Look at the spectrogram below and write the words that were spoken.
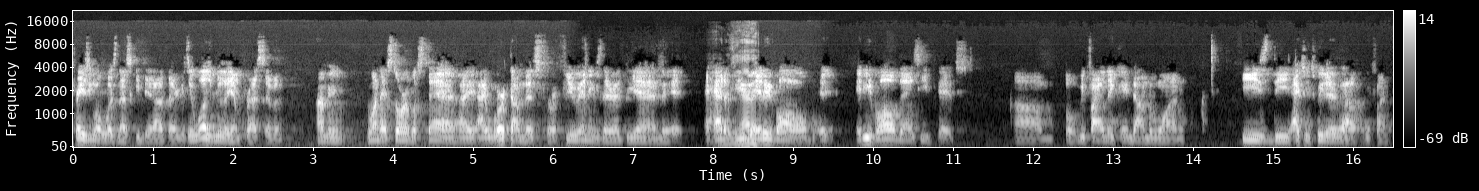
praising what Wesneski did out there because it was really impressive. And I mean, one historical stat, I, I, worked on this for a few innings there at the end. It, it had a We few, had it. it. evolved, it, it evolved as he pitched, um, but we finally came down to one. He's the actually tweeted it out. Let me find it.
